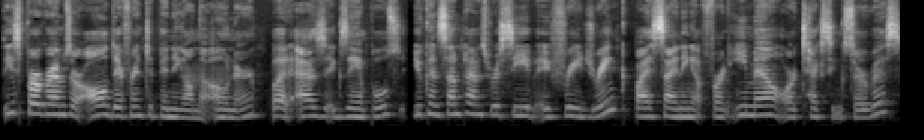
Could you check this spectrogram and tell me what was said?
These programs are all different depending on the owner, but as examples, you can sometimes receive a free drink by signing up for an email or texting service,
